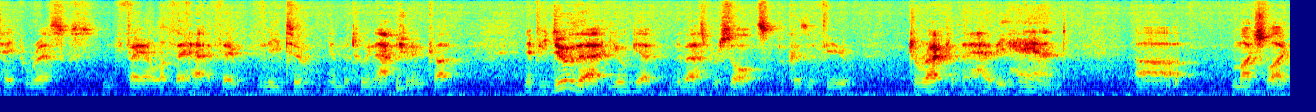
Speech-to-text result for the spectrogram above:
take risks and fail if they if they need to in between action and cut. And if you do that, you'll get the best results because if you direct with a heavy hand, uh, much like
